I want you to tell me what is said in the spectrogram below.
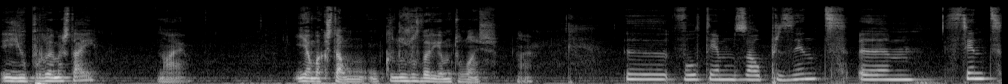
E o problema está aí, não é? E é uma questão que nos levaria muito longe, não é? Uh, voltemos ao presente. Um, sente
